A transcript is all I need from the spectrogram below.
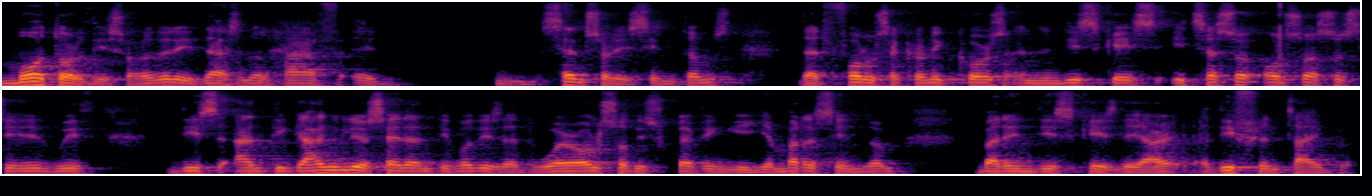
motor disorder. It does not have a, mm, sensory symptoms that follows a chronic course. And in this case, it's also associated with these anti-ganglioside antibodies that were also described in Guillain-Barré syndrome, but in this case, they are a different type,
